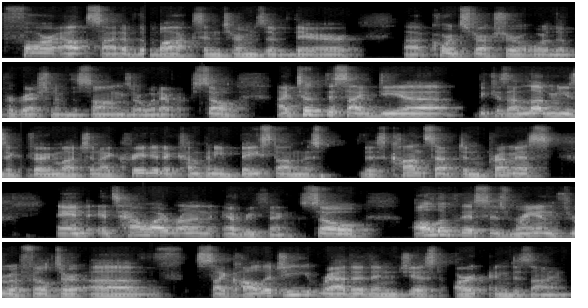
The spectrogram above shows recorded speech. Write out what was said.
far outside of the box in terms of their uh, chord structure or the progression of the songs or whatever. So I took this idea because I love music very much and I created a company based on this, this concept and premise. And it's how I run everything. So all of this is ran through a filter of psychology rather than just art and design.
